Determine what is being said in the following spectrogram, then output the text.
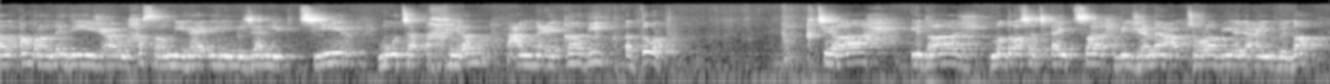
الأمر الذي يجعل الحصر النهائي لميزانية التسيير متأخرا عن انعقاد الدورة. اقتراح إدراج مدرسة أيد صالح بالجماعة الترابية لعين البيضاء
